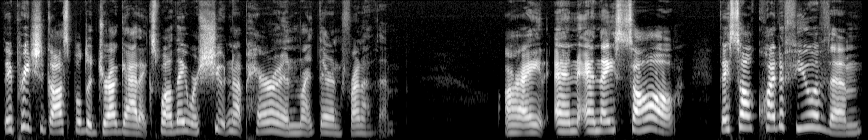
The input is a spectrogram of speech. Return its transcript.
They preached the gospel to drug addicts while they were shooting up heroin right there in front of them. All right, and and they saw they saw quite a few of them,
